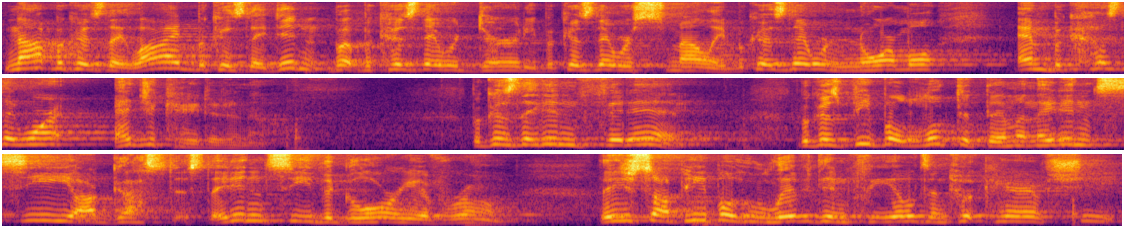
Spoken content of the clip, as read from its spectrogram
Not because they lied, because they didn't, but because they were dirty, because they were smelly, because they were normal, and because they weren't educated enough. Because they didn't fit in. Because people looked at them and they didn't see Augustus, they didn't see the glory of Rome. They just saw people who lived in fields and took care of sheep.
